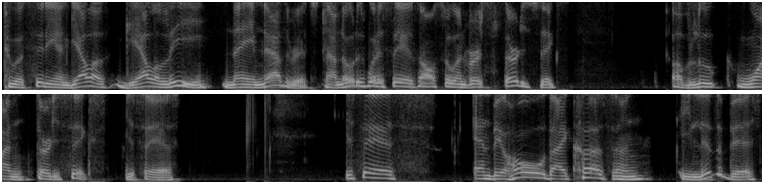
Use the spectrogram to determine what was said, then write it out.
to a city in Gal- Galilee named Nazareth. Now, notice what it says also in verse 36 of Luke 1 36. It says, It says, And behold, thy cousin Elizabeth,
